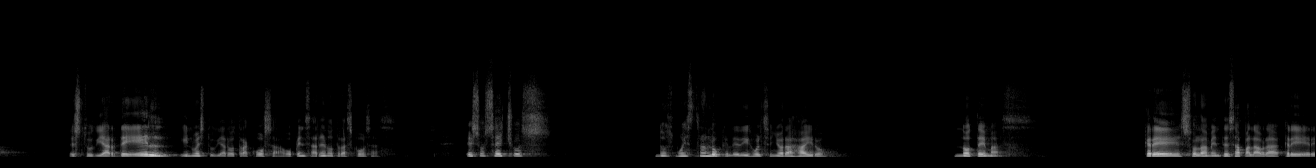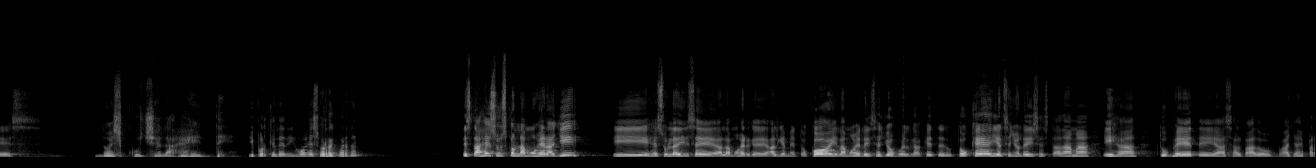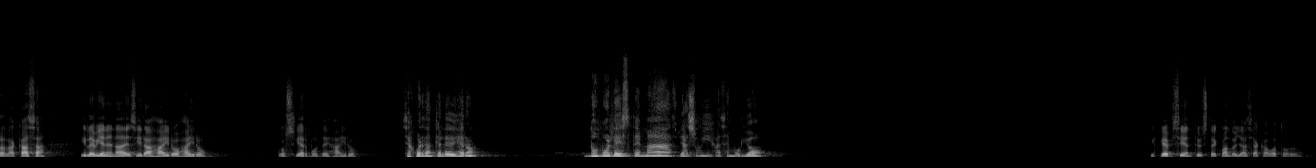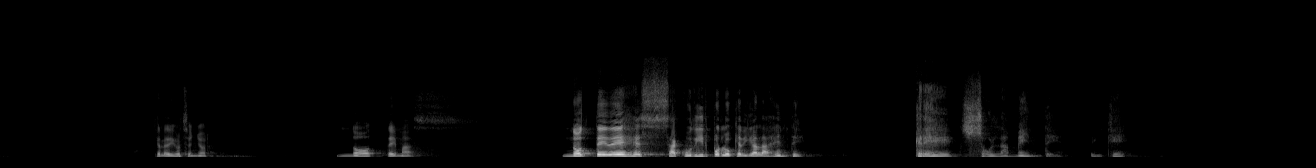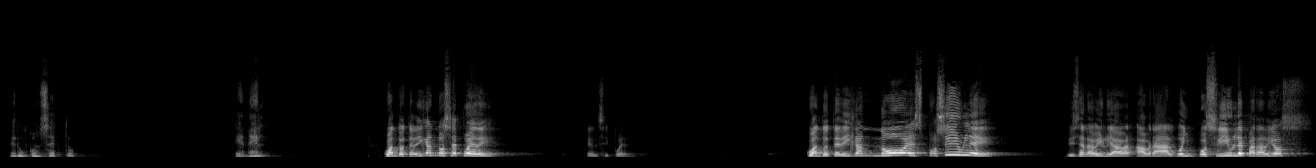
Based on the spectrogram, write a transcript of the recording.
estudiar de Él y no estudiar otra cosa o pensar en otras cosas. Esos hechos nos muestran lo que le dijo el Señor a Jairo. No temas. Cree solamente. Esa palabra creer es, no escuche la gente. ¿Y por qué le dijo eso? ¿Recuerdan? Está Jesús con la mujer allí y Jesús le dice a la mujer que alguien me tocó y la mujer le dice, yo el que te toqué y el Señor le dice, esta dama, hija, tu fe te ha salvado, vaya para la casa. Y le vienen a decir a Jairo, Jairo, los siervos de Jairo, ¿se acuerdan qué le dijeron? No moleste más, ya su hija se murió. ¿Y qué siente usted cuando ya se acabó todo? ¿Qué le dijo el Señor? no temas. No te dejes sacudir por lo que diga la gente. Cree solamente. ¿En qué? ¿En un concepto? En Él. Cuando te digan no se puede, Él sí puede. Cuando te digan no es posible, dice la Biblia, ¿habrá algo imposible para Dios?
